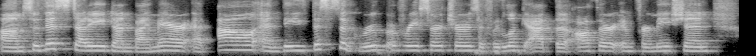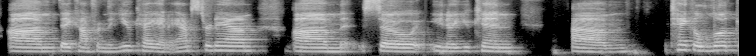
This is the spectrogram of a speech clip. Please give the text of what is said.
Um, so this study done by Maier et al. And the, this is a group of researchers. If we look at the author information, um, they come from the UK and Amsterdam. Um, so, you know, you can um, take a look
